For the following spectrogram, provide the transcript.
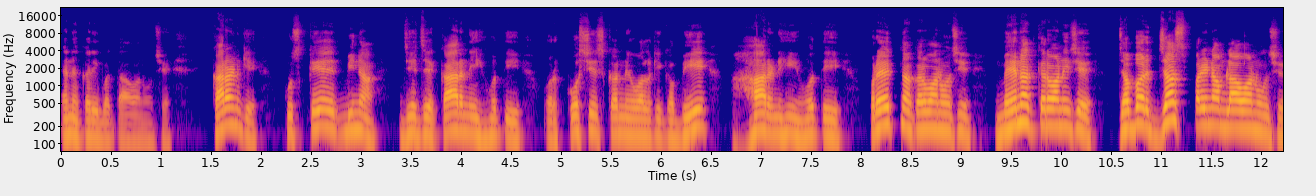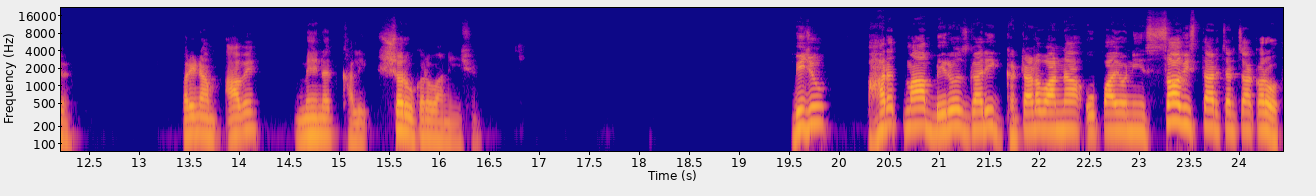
એને કરી બતાવવાનું છે. કારણ કે કુછ કે બિના જે જે કાર નહીં હોતી, ઓર કોશિશ કરને વાલ કે કભી હાર નહીં હોતી. પ્રયત્ન કરવાનો છે, મહેનત કરવાની છે, જબરજસ્ત પરિણામ લાવવાનું છે. પરિણામ આવે, મહેનત ખાલી શરૂ કરવાની છે. બીજું, ભારતમાં બેરોજગારી ઘટાડવાના ઉપાયોની સવિસ્તાર ચર્ચા કરો.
